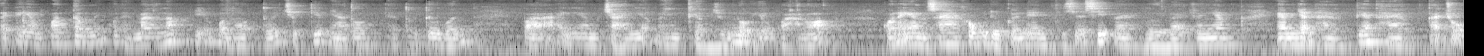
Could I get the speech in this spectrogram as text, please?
Đấy, anh em quan tâm ấy, có thể mang lắp đĩa quần hột tới trực tiếp nhà tôi để tôi tư vấn và anh em trải nghiệm anh em kiểm chứng độ hiệu quả đó còn anh em ở xa không có điều kiện lên thì sẽ ship về gửi về cho anh em. Em nhận hàng test hàng tại chỗ.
